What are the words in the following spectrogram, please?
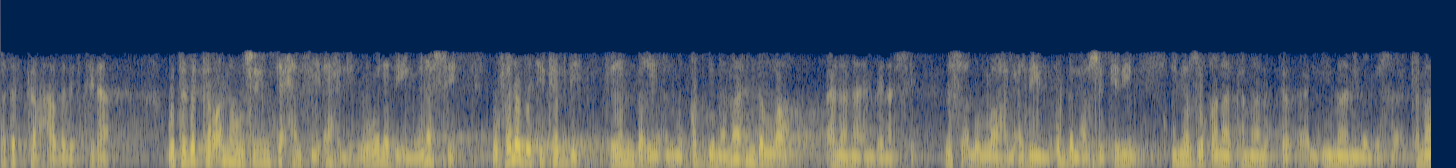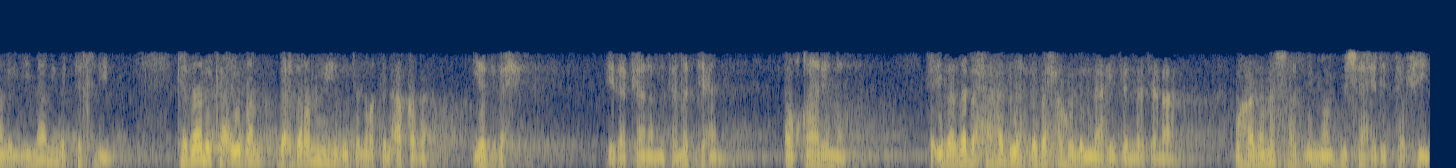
تذكر هذا الابتلاء. وتذكر أنه سيمتحن في أهله وولده ونفسه وفلدة كبده فينبغي أن يقدم ما عند الله على ما عند نفسه. نسأل الله العظيم رب العرش الكريم أن يرزقنا كمال الإيمان كمال الإيمان والتسليم. كذلك أيضا بعد رميه لجمرة العقبة يذبح إذا كان متمتعا أو قارنا فإذا ذبح هدية ذبحه لله جل جلاله. وهذا مشهد من مشاهد التوحيد.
